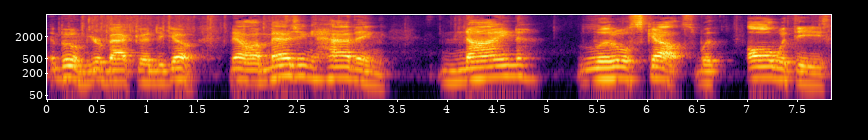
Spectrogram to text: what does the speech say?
and boom, you're back good to go. Now imagine having nine little scouts with all with these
